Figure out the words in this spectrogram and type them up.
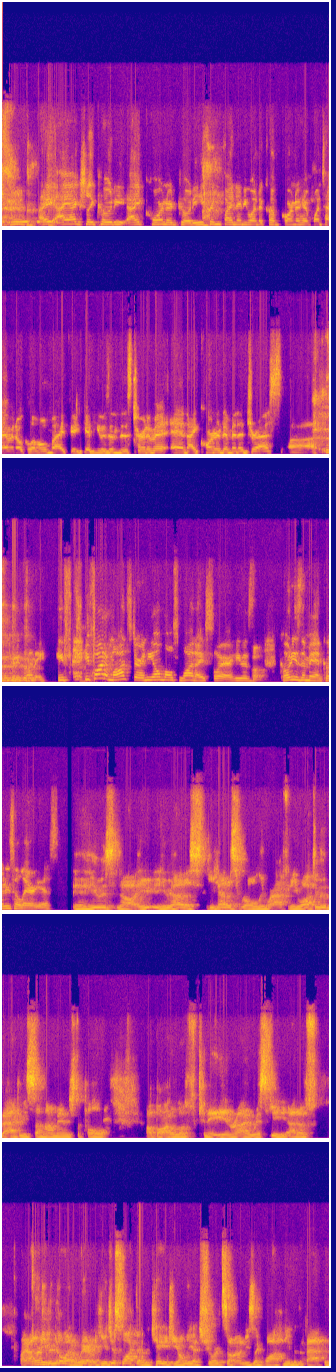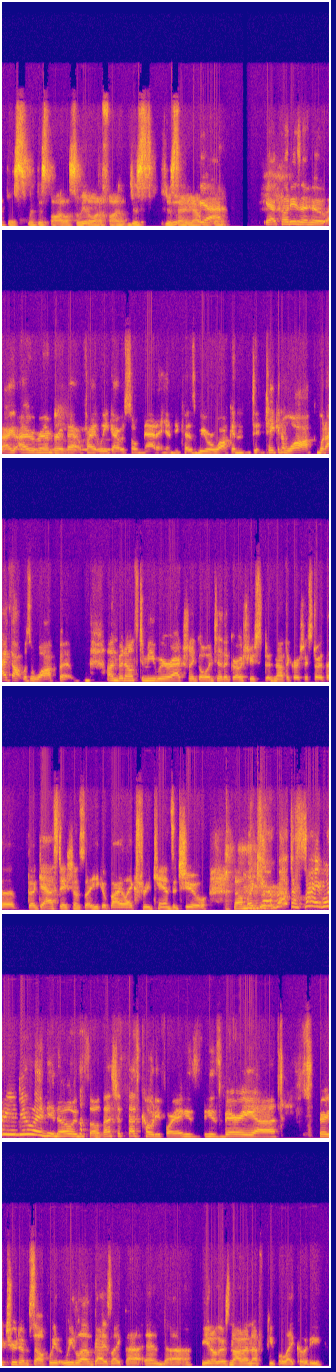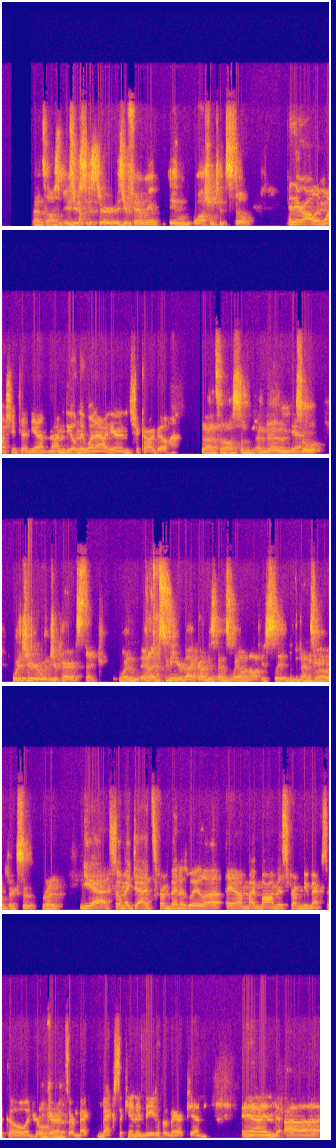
I, I actually Cody, I cornered Cody. He couldn't find anyone to come corner him one time in Oklahoma, I think, and he was in this tournament, and I cornered him in a dress. Uh, it was pretty funny. He he fought a monster, and he almost won. I swear, he was. Oh. Cody's the man. Cody's hilarious. Yeah, he was no, he he had us he had us rolling laughing. He walked into the back and he somehow managed to pull a bottle of Canadian rye whiskey out of I don't even know how to wear. Like he had just walked out of the cage. He only had shorts on. He's like walking into the back with this with this bottle. So we had a lot of fun just just hanging out yeah. Yeah, Cody's a who. I, I remember that fight week. I was so mad at him because we were walking, t- taking a walk, what I thought was a walk, but unbeknownst to me, we were actually going to the grocery store, not the grocery store, the, the gas station so that he could buy like three cans of chew. And I'm like, you're about to fight. What are you doing? You know? And so that's just, that's Cody for you. He's, he's very, uh, very true to himself. We, we love guys like that. And, uh, you know, there's not enough people like Cody. That's awesome. Is your sister, is your family in Washington still? They're all in Washington. Yeah, I'm the only one out here in Chicago. That's awesome. And then, yeah. so what did your what did your parents think when? And I'm assuming your background is Venezuelan, obviously, but the Venezuelan vixen, right? Yeah. So my dad's from Venezuela, and my mom is from New Mexico, and her Okay. parents are Me- Mexican and Native American. And uh,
